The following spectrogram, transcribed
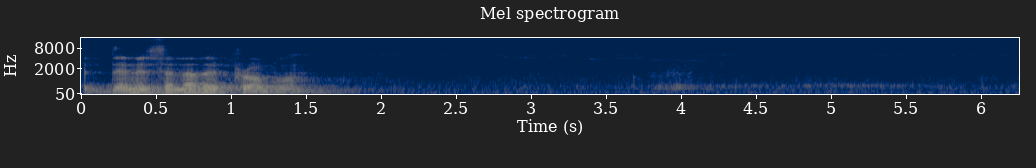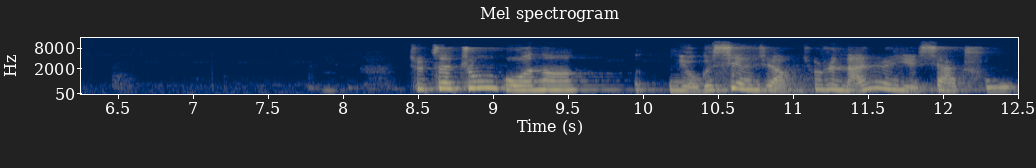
then it's another problem. 就在中国呢，有个现象，就是男人也下厨，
